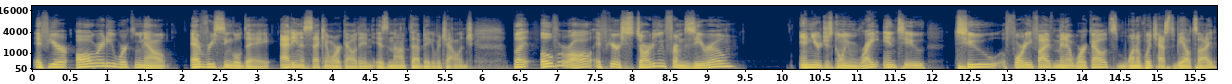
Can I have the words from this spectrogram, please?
If you're already working out every single day, adding a second workout in is not that big of a challenge. But overall, if you're starting from zero and you're just going right into two 45 minute workouts, one of which has to be outside,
